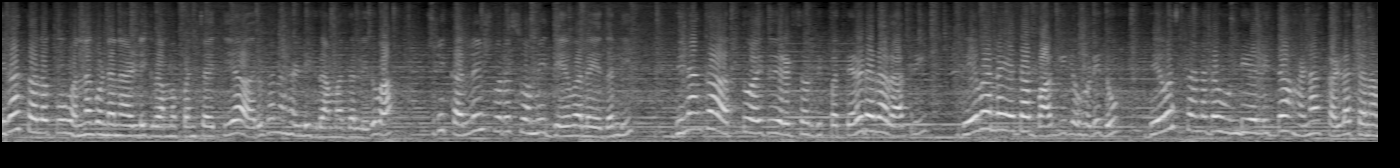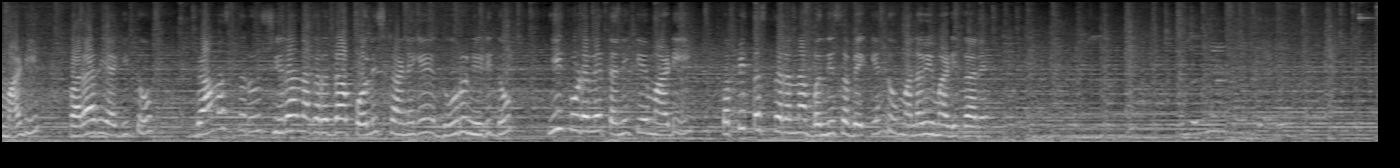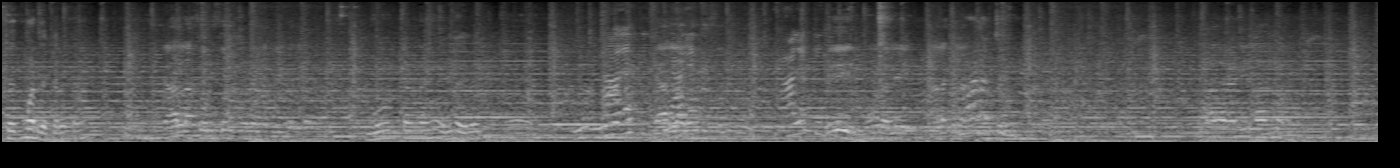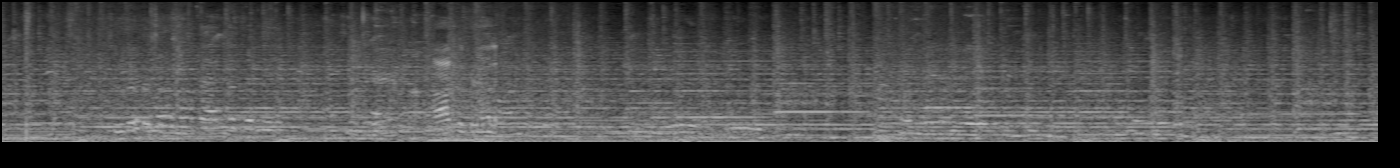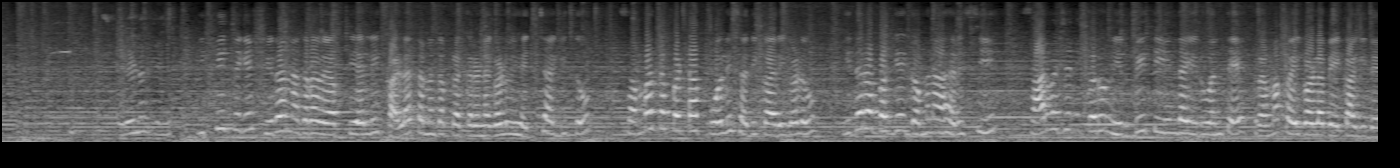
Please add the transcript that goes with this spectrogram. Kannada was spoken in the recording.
ಶಿರಾ ತಾಲೂಕು ಹೊನ್ನಗೊಂಡನಹಳ್ಳಿ ಗ್ರಾಮ ಪಂಚಾಯಿತಿಯ ಅರುಗನಹಳ್ಳಿ ಗ್ರಾಮದಲ್ಲಿರುವ ಶ್ರೀ ಕಲ್ಲೇಶ್ವರ ಸ್ವಾಮಿ ದೇವಾಲಯದಲ್ಲಿ ದಿನಾಂಕ ಹತ್ತು ಐದು ಎರಡ್ ಸಾವಿರದ ಇಪ್ಪತ್ತೆರಡರ ರಾತ್ರಿ ದೇವಾಲಯದ ಬಾಗಿಲು ಹೊಡೆದು ದೇವಸ್ಥಾನದ ಹುಂಡಿಯಲ್ಲಿದ್ದ ಹಣ ಕಳ್ಳತನ ಮಾಡಿ ಪರಾರಿಯಾಗಿದ್ದು, ಗ್ರಾಮಸ್ಥರು ಶಿರಾನಗರದ ಪೊಲೀಸ್ ಠಾಣೆಗೆ ದೂರು ನೀಡಿದ್ದು, ಈ ಕೂಡಲೇ ತನಿಖೆ ಮಾಡಿ ತಪ್ಪಿತಸ್ಥರನ್ನ ಬಂಧಿಸಬೇಕೆಂದು ಮನವಿ ಮಾಡಿದ್ದಾರೆ. ಮೂರು ಕಣ್ಣಾಗ ಎಲ್ಲ ಇರೋದು ಎಲ್ಲ ಸುರ್ ಸುರ್ ಸುರ್. ಏಯ್, ಮೂರಲ್ಲಿ ನಾಲ್ಕಲ್ಲ ಹಾಕು ಬಿಡಲ್ಲ. ಇತ್ತೀಚೆಗೆ ಶಿರಾನಗರ ವ್ಯಾಪ್ತಿಯಲ್ಲಿ ಕಳ್ಳತನದ ಪ್ರಕರಣಗಳು ಹೆಚ್ಚಾಗಿದ್ದು, ಸಂಬಂಧಪಟ್ಟ ಪೊಲೀಸ್ ಅಧಿಕಾರಿಗಳು ಇದರ ಬಗ್ಗೆ ಗಮನ ಹರಿಸಿ ಸಾರ್ವಜನಿಕರು ನಿರ್ಭೀತಿಯಿಂದ ಇರುವಂತೆ ಕ್ರಮ ಕೈಗೊಳ್ಳಬೇಕಾಗಿದೆ.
